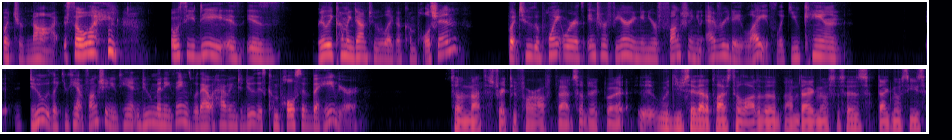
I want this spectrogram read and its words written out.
but you're not. So like OCD is is really coming down to like a compulsion, but to the point where it's interfering in your functioning in everyday life. Like you can't do like you can't function, you can't do many things without having to do this compulsive behavior. So not to stray too far off that subject, but uh, would you say that applies to a lot of the um, diagnoses, diagnoses,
